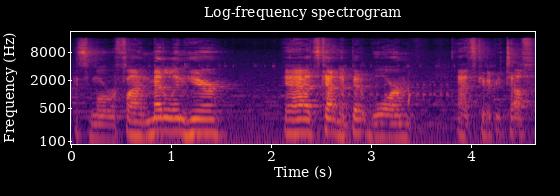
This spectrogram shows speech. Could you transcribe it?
Get some more refined metal in here. Yeah, it's gotten a bit warm. That's gonna be tough.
